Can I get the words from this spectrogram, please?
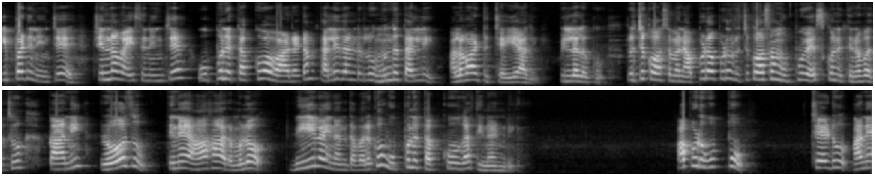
ఇప్పటి నుంచే చిన్న వయసు నుంచే ఉప్పుని తక్కువ వాడటం తల్లిదండ్రులు ముందు తల్లి అలవాటు చేయాలి పిల్లలకు. రుచి కోసమని అప్పుడప్పుడు రుచి కోసం ఉప్పు వేసుకొని తినవచ్చు. కానీ రోజు తినే ఆహారములో వీలైనంత వరకు ఉప్పును తక్కువగా తినండి. అప్పుడు ఉప్పు చెడు అనే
